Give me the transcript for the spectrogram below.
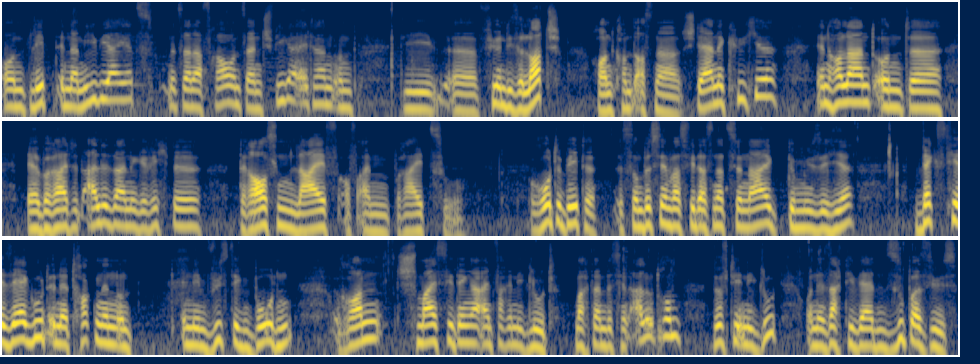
und lebt in Namibia jetzt mit seiner Frau und seinen Schwiegereltern und die äh, führen diese Lodge. Ron kommt aus einer Sterneküche in Holland und äh, er bereitet alle seine Gerichte draußen live auf einem Brei zu. Rote Beete ist so ein bisschen was wie das Nationalgemüse hier wächst hier sehr gut in der trockenen und in dem wüstigen Boden. Ron schmeißt die Dinger einfach in die Glut, macht da ein bisschen Alu drum, wirft die in die Glut und er sagt, die werden super süß.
